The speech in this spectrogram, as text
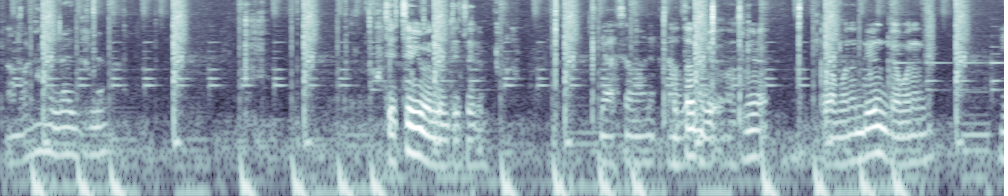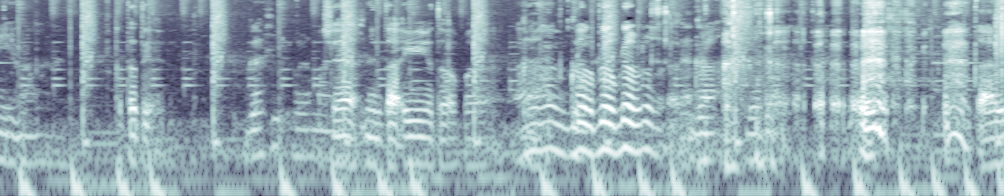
keamanan benar benar Cece gimana dong Cece? dong? ya sama nih Ketat nggak? Maksudnya keamanan dia kan keamanan iya ketat ya? Enggak sih kalau main nyintai atau apa? Ah, bro, bro, bro, bro. enggak. Tahu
